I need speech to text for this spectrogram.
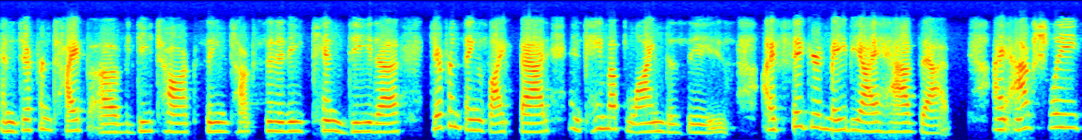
and different type of detoxing, toxicity, candida, different things like that, and came up Lyme disease. I figured maybe I have that. I actually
